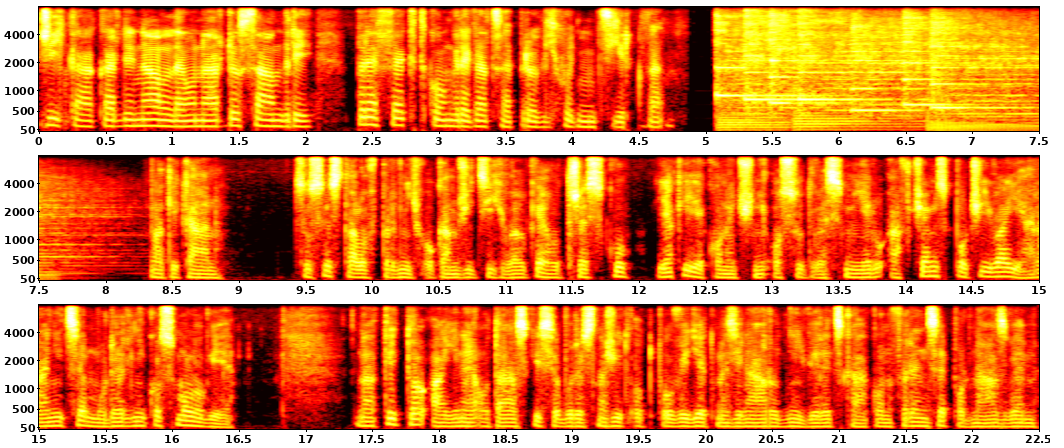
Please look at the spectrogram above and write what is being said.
Říká kardinál Leonardo Sandri, prefekt Kongregace pro východní církve. Vatikán. Co se stalo v prvních okamžicích velkého třesku, jaký je konečný osud vesmíru a v čem spočívají hranice moderní kosmologie? Na tyto a jiné otázky se bude snažit odpovědět Mezinárodní vědecká konference pod názvem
